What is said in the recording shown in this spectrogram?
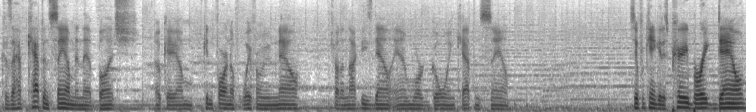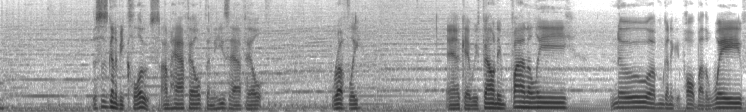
Because I have Captain Sam in that bunch. Okay I'm getting far enough away from him now. Try to knock these down and we're going Captain Sam. See if we can't get his parry break down this is going to be close. I'm half health and he's half health. Roughly. And okay, we found him finally. No, I'm going to get caught by the wave.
